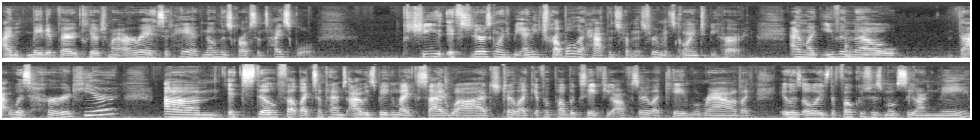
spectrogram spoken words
I made it very clear to my RA. I said, "Hey, I've known this girl since high school. She, if there's going to be any trouble that happens from this room, it's going to be her." And like, even though that was heard here, um, it still felt like sometimes I was being like side watched or like if a public safety officer like came around, like it was always the focus was mostly on me.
